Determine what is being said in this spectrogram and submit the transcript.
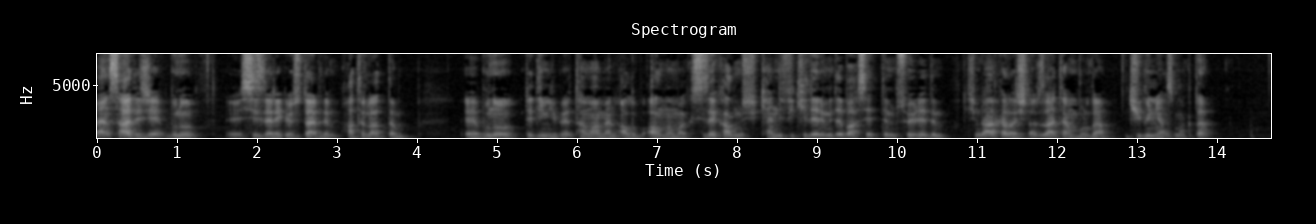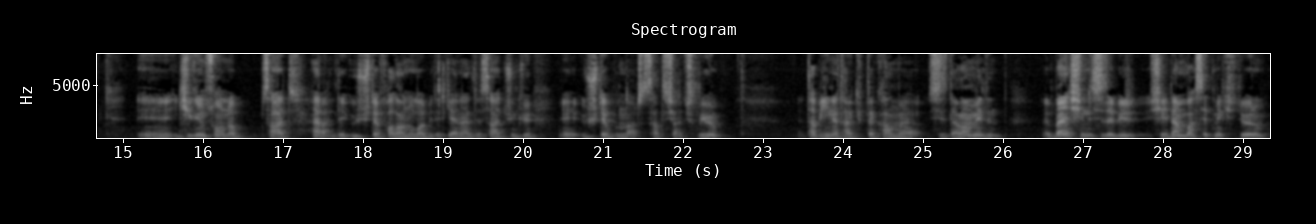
Ben sadece bunu e, sizlere gösterdim, hatırlattım. E, bunu dediğim gibi tamamen alıp almamak size kalmış. Kendi fikirlerimi de bahsettim, söyledim. Şimdi arkadaşlar zaten burada iki gün yazmakta. E, iki gün sonra saat herhalde 3'te falan olabilir. Genelde saat çünkü e, 3'te bunlar satışa açılıyor. Tabi yine takipte kalmaya siz devam edin. E, Ben şimdi size bir şeyden bahsetmek istiyorum.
